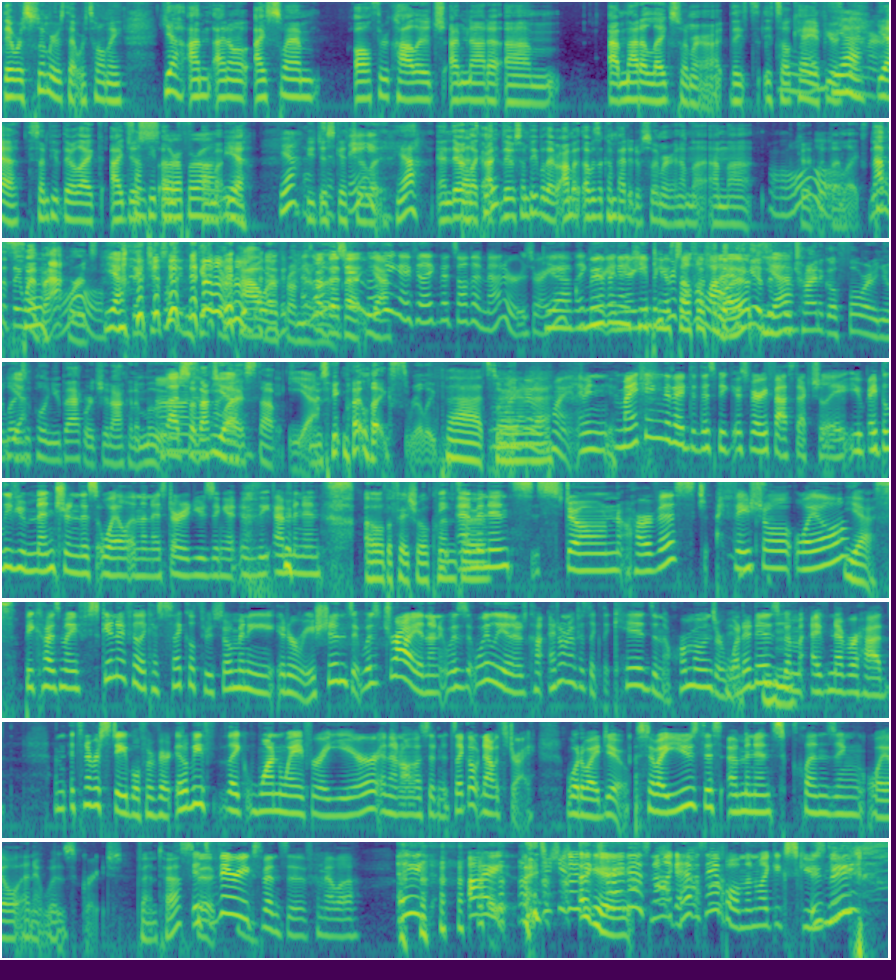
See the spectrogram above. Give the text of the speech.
there were swimmers that were telling me, "Yeah, I'm. I don't. I swam all through college. I'm not a. Um, I'm not a leg swimmer. It's, it's okay if you're. Yeah. swimmer. Yeah. Some people they're like, I just. people I'm- are up around, I'm a- yeah. Yeah. You That's just a get your thing. leg. Yeah, and they're That's like, I, good. there's some people that I'm a, I was a competitive swimmer, and I'm not. I'm not good with the Oh. legs. Not that they went backwards. cool. Yeah. they just didn't get their power from As their long as legs. you're that, moving, yeah. I feel like that's all that matters, right? Yeah, like moving and there, keeping keep yourself alive. afloat. The thing is, if you're trying to go forward and your legs Yeah. are pulling you backwards, you're not going to move. That's so that's yeah. why I stopped Yeah. using my legs. Really, That's Oh very my good good point. I mean, my thing that I did this week is very fast, actually. You, I believe you mentioned this oil, and then I started using it. It was the Eminence, Oh, the facial the cleanser. Eminence Stone Harvest facial oil. Yes. because my skin I feel like has cycled through so many iterations. It was dry and then it was oily and there's con- I don't know if it's like the kids and the hormones or what it is, but I've never had um, it's never stable for very it'll be like one way for a year and then all of a sudden it's like oh now it's dry what do i do so i used this eminence cleansing oil and it was great Fantastic. it's very expensive camilla I, I, she like, Okay. try this. And I'm like, I have a sample. And then I'm like, excuse me?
